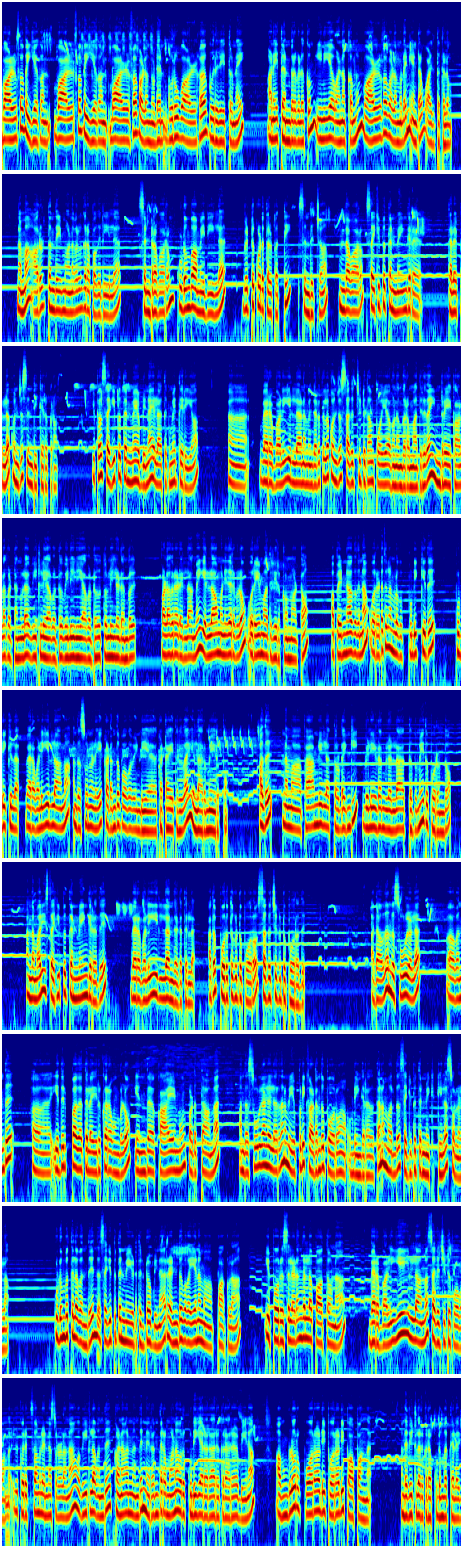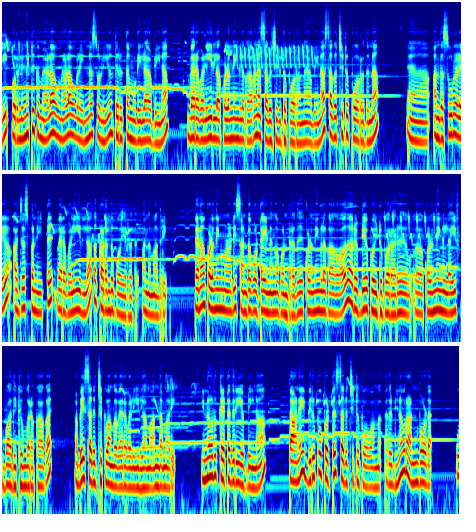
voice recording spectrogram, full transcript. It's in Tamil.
வாழ்க வையகம் வாழ்க வையகம் வாழ்க வளமுடன். குரு வாழ்க குருவி துணை. அனைத்து அன்பர்களுக்கும் இனிய வணக்கமும் வாழ்க வளமுடன் என்ற வாழ்த்துக்களும். நம்ம அருள் தந்தை பகுதியில் சென்ற வாரம் குடும்ப அமைதியில் விட்டு கொடுத்தல் பற்றி சிந்திச்சோம். இந்த வாரம் சகிப்புத்தன்மைங்கிற தலைப்பில் கொஞ்சம் சிந்திக்க இருக்கிறோம். இப்போ சகிப்புத்தன்மை அப்படின்னா எல்லாத்துக்குமே தெரியும். வேற வழி இல்லை. நம்ம இந்த இடத்துல கொஞ்சம் சகிச்சுட்டு தான் போய் ஆகணுங்கிற மாதிரி தான் இன்றைய காலகட்டங்களில் வீட்டிலேயாகட்டும் வெளியிலேயாகட்டும் தொழிலிடங்கள் பழகிற எல்லாமே எல்லா மனிதர்களும் ஒரே மாதிரி இருக்க மாட்டோம். அப்போ என்ன ஆகுதுன்னா ஒரு இடத்துல நம்மளுக்கு பிடிக்குது பிடிக்கல வேற வழி இல்லாமல் அந்த சூழ்நிலையை கடந்து போக வேண்டிய கட்டாயத்தில் தான் எல்லாருமே இருப்போம். அது நம்ம ஃபேமிலியில் தொடங்கி வெளியிடங்கள் எல்லாத்துக்குமே இது பொருந்தும். அந்த மாதிரி சகிப்புத்தன்மைங்கிறது வேற வழி இல்லை அந்த இடத்துல. அதை பொறுத்துக்கிட்டு போகிறோம் சகிச்சுக்கிட்டு போகிறது அதாவது அந்த சூழலை வந்து எதிர்ப்பதத்தில் இருக்கிறவங்களும் எந்த காயமும் படுத்தாமல் அந்த சூழ்நிலையிலேருந்து நம்ம எப்படி கடந்து போகிறோம் அப்படிங்கிறத தான் நம்ம வந்து சகிப்புத்தன்மைக்கு கீழே சொல்லலாம். குடும்பத்தில் வந்து இந்த சகிப்புத்தன்மையை எடுத்துக்கிட்டோம் அப்படின்னா ரெண்டு வகையை நம்ம பார்க்கலாம். இப்போ ஒரு சில இடங்களில் பார்த்தோன்னா வேறு வழியே இல்லாமல் சகிச்சுட்டு போவாங்க. இதுக்கு ஒரு எக்ஸாம்பிள் என்ன சொல்லலாம்னா அவங்க வீட்டில் வந்து கணவன் வந்து நிரந்தரமான ஒரு குடிகாரராக இருக்கிறாரு அப்படின்னா அவங்களும் ஒரு போராடி போராடி பார்ப்பாங்க. அந்த வீட்டில் இருக்கிற குடும்பத்தலைவி ஒரு லிமிட்டுக்கு மேலே அவங்களால அவங்கள என்ன சொல்லியும் திருத்த முடியல அப்படின்னா வேறு வழி இல்லை குழந்தைங்களுக்காக நான் சகிச்சுக்கிட்டு போகிறேங்க அப்படின்னா சகிச்சுட்டு போகிறதுனா அந்த சூழ்நிலையை அட்ஜஸ்ட் பண்ணிட்டு வேற வழி இல்லை அதை கடந்து போயிடுறது அந்த மாதிரி. தினம் குழந்தைங்க முன்னாடி சண்டை போட்டால் என்னங்க பண்ணுறது குழந்தைங்களுக்காகவாவது அவர் எப்படியோ போயிட்டு போகிறாரு குழந்தைங்க லைஃப் பாதிக்குங்கிறக்காக அப்படியே சகிச்சுக்குவாங்க வேற வழி இல்லாமல் அந்த மாதிரி. இன்னொரு கேட்டகரி எப்படின்னா தானே விருப்பப்பட்டு சகிச்சுட்டு போவாங்க. அது எப்படின்னா ஒரு அன்போட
